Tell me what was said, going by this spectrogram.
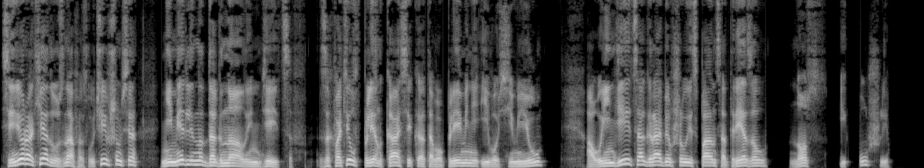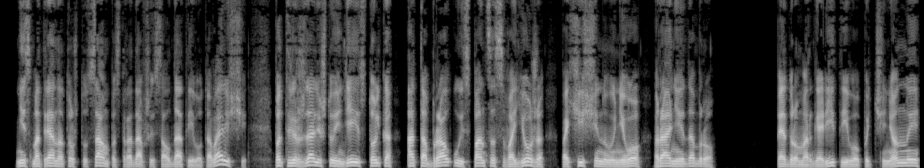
Сеньор Ахеда, узнав о случившемся, немедленно догнал индейцев, захватил в плен Касика того племени и его семью, а у индейца, ограбившего испанца, отрезал нос и уши. Несмотря на то, что сам пострадавший солдат и его товарищи подтверждали, что индеец только отобрал у испанца свое же, похищенное у него ранее добро. Педро Маргарит и его подчиненные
